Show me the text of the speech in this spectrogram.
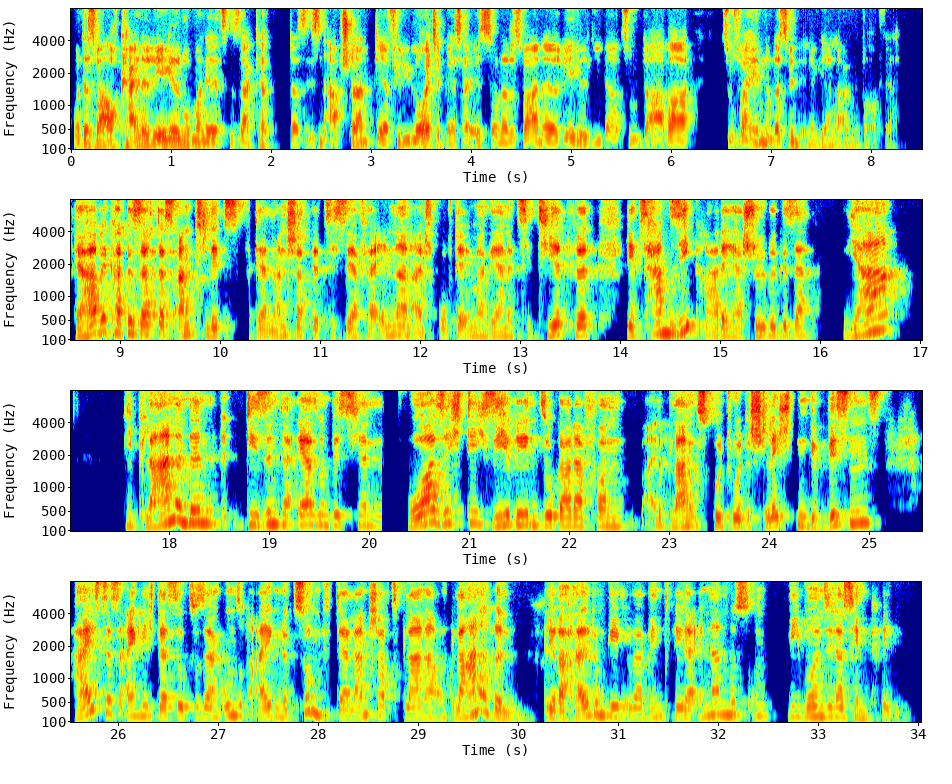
Und das war auch keine Regel, wo man jetzt gesagt hat, das ist ein Abstand, der für die Leute besser ist, sondern das war eine Regel, die dazu da war, zu verhindern, dass Windenergieanlagen gebaut werden. Herr Habeck hat gesagt, das Antlitz der Landschaft wird sich sehr verändern. Ein Spruch, der immer gerne zitiert wird. Jetzt haben Sie gerade, Herr Schöbel, gesagt, ja, die Planenden, die sind da eher so ein bisschen vorsichtig. Sie reden sogar davon, eine Planungskultur des schlechten Gewissens. Heißt es eigentlich, dass sozusagen unsere eigene Zunft der Landschaftsplaner und Planerinnen ihre Haltung gegenüber Windräder ändern muss? Und wie wollen Sie das hinkriegen?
